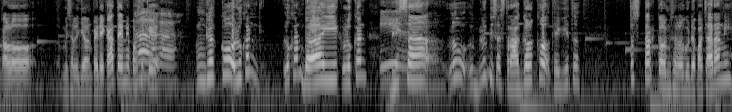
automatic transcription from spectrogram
kalau misalnya zaman PDKT nih pasti Ah, kayak ah. enggak kok lu kan lu kan baik lu kan Iya, bisa lu lu bisa struggle kok kayak gitu terus ntar kalau misalnya gue udah pacaran nih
